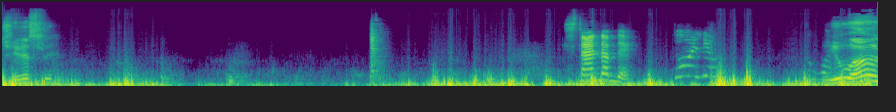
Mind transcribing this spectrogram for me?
seriously? Stand up there. You are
